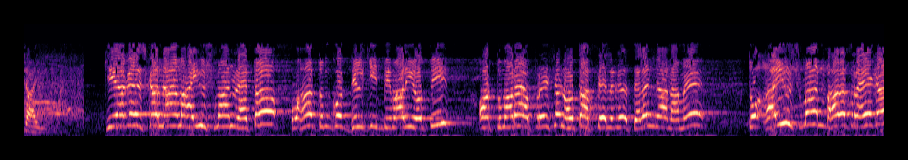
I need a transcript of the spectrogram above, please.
चाहिए कि अगर इसका नाम आयुष्मान रहता, वहाँ तुमको दिल की बीमारी होती और तुम्हारा ऑपरेशन होता तेलंगाना में तो आयुष्मान भारत रहेगा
